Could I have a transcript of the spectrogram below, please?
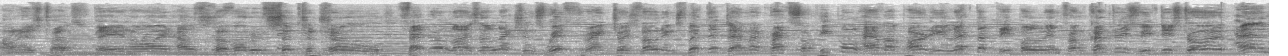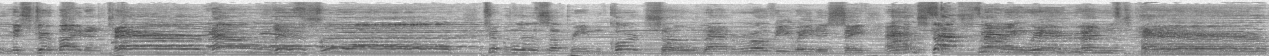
On his 12th day in the White House, the voters said to Joe, federalize elections with ranked choice voting, split the Democrats so people have a party, let the people in from countries we've destroyed, and Mr. Biden tear down this wall. Triple the Supreme Court so that Roe v. Wade is safe, and stop smelling women's hair.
